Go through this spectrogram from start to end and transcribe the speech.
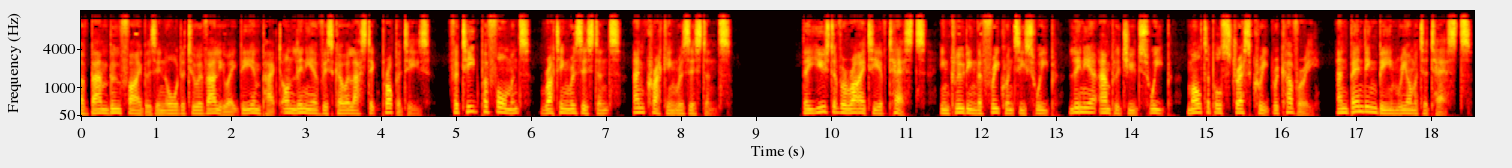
of bamboo fibers in order to evaluate the impact on linear viscoelastic properties, fatigue performance, rutting resistance, and cracking resistance. They used a variety of tests, including the frequency sweep, linear amplitude sweep, multiple stress creep recovery, and bending beam rheometer tests.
